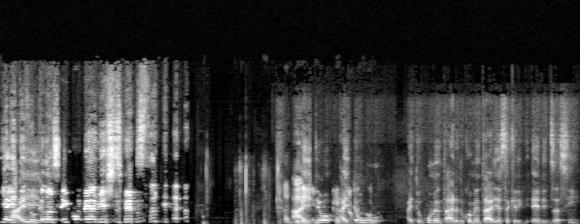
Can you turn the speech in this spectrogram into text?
E aí, Aí- eu nunca lancei com o bem amigo. Aí tem, o- aí, tem um, aí tem um comentário do comentarista que ele, ele diz assim:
